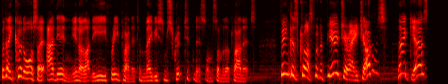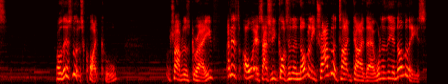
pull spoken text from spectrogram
But they could also add in, you know, like the E3 planet and maybe some scriptedness on some of the planets. Fingers crossed for the future, eh, chums? I guess. Oh, this looks quite cool. Traveller's Grave. And it's, oh, it's actually got an anomaly traveller type guy there, one of the anomalies.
